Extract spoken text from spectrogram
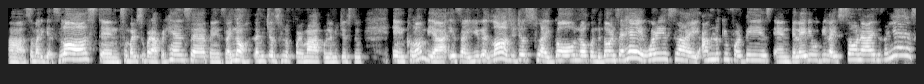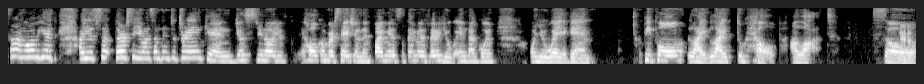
Uh, somebody gets lost and somebody's super apprehensive and it's like no let me just look for a map or let me just do in colombia it's like you get lost you just like go knock on the door and say hey where is like i'm looking for this and the lady will be like so nice it's like yes come on over here are you thir- thirsty you want something to drink? And just you know you whole conversation then five minutes or ten minutes later you end up going on your way again. People like like to help a lot. So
